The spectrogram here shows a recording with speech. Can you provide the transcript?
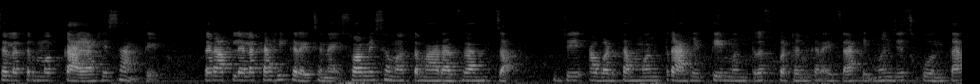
चला तर मग काय आहे सांगते. तर आपल्याला काही करायचं नाही. स्वामी समर्थ महाराजांचा जे आवडता मंत्र आहे ते मंत्रच पठण करायचं आहे. म्हणजेच कोणता?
